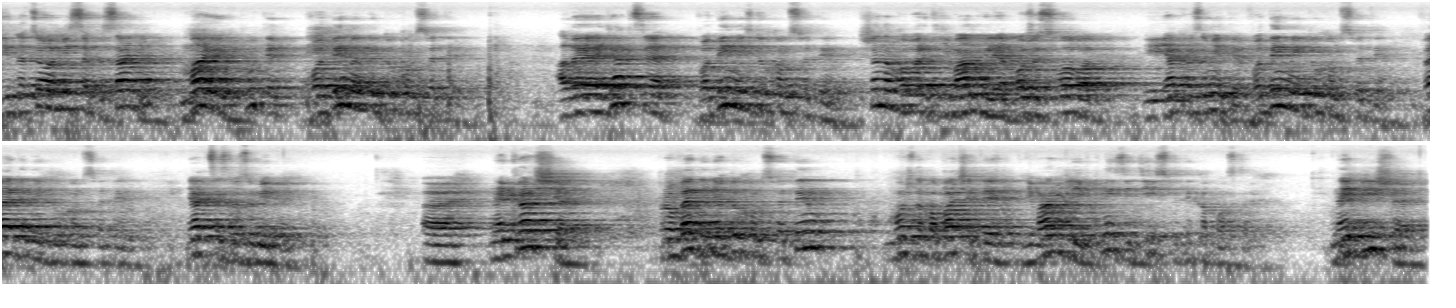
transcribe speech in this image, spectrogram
згідно цього місця Писання, мають бути водимими Духом Святим. Але як це водимість Духом Святим? Що нам говорить Євангелія, Боже Слово? І як розуміти, водимий Духом Святим, ведений Духом Святим. Як це зрозуміти? Е, найкраще проведення Духом Святим можна побачити в Євангелії в книзі дій святих апостолів. Найбільше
